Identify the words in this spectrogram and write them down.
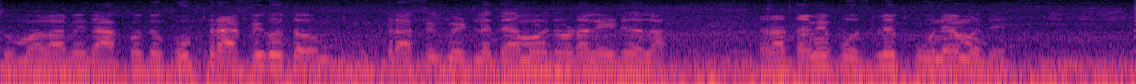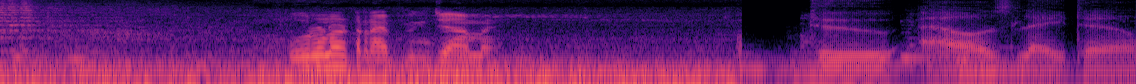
तुम्हाला मी दाखवतो. खूप ट्रॅफिक होतं. खूप ट्रॅफिक भेटलं त्यामुळे थोडा लेट झाला. तर आता मी पोचलोय पुण्यामध्ये. पूर्ण ट्रॅफिक जॅम आहे. Two hours later.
